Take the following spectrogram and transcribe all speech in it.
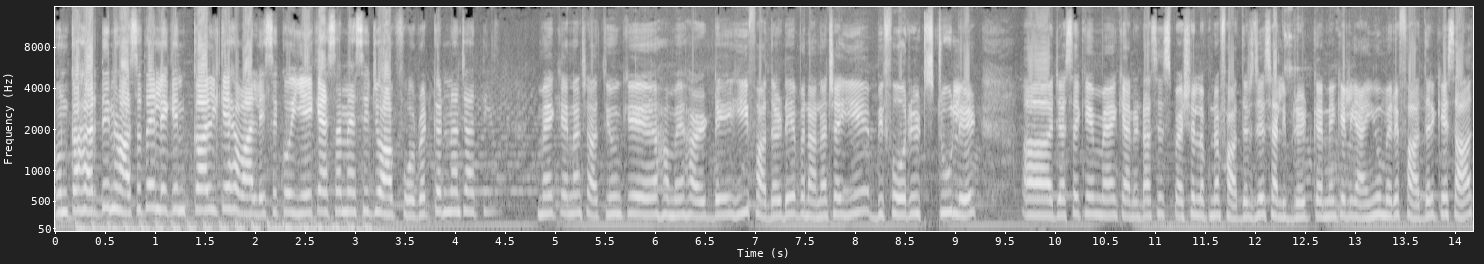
उनका हर दिन खास होता है लेकिन कल के हवाले से कोई एक ऐसा मैसेज जो आप फॉरवर्ड करना चाहती हो? मैं कहना चाहती हूँ कि हमें हर डे ही फादर डे बनाना चाहिए। बिफोर इट्स टू लेट जैसे कि मैं कनाडा से स्पेशल अपना फादर्स डे सेलिब्रेट करने के लिए आई हूँ मेरे फादर के साथ।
